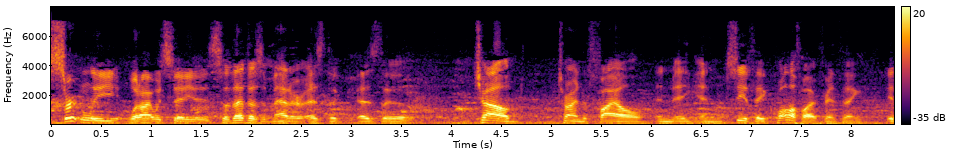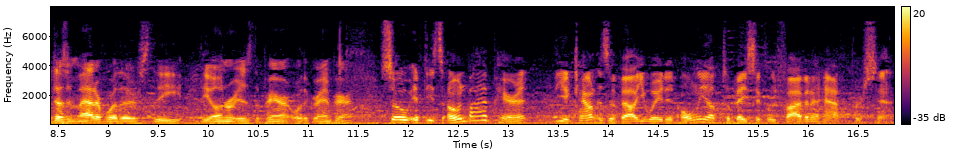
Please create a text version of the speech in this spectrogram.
certainly, what I would say is So that doesn't matter as the as the child trying to file and and see if they qualify for anything. It doesn't matter whether it's the the owner is the parent or the grandparent. So if it's owned by a parent, the account is evaluated only up to basically five and a half percent.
